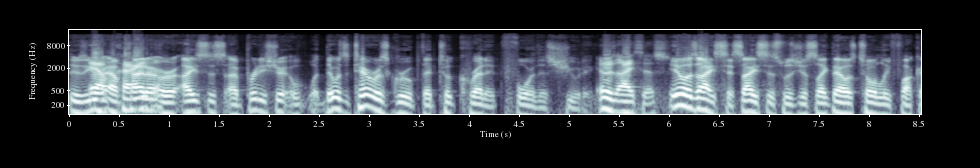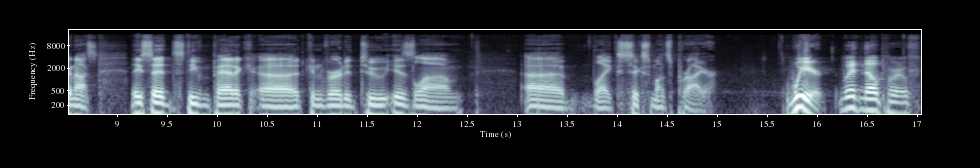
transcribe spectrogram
It was either Al? Qaeda or ISIS. I'm pretty sure there was a terrorist group that took credit for this shooting. It was ISIS. It was ISIS. ISIS was just like that was totally fucking us. They said Stephen Paddock uh, converted to Islam uh, like six months prior. Weird, With no proof.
